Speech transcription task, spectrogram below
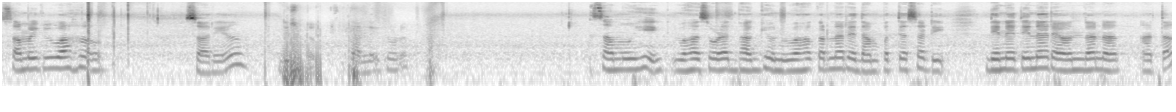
सामूहिक विवाह सॉरी हां डिस्टर्ब झालं आहे थोडं. सामूहिक विवाह सोहळ्यात भाग घेऊन विवाह करणाऱ्या दाम्पत्यासाठी देण्यात येणाऱ्या अनुदानात आता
